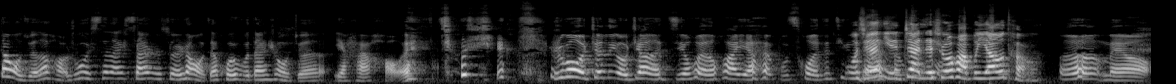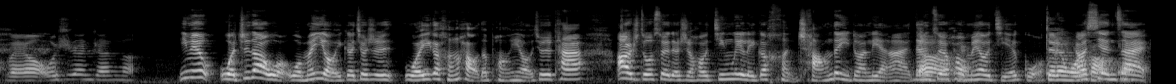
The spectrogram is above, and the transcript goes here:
但我觉得好，如果现在三十岁让我再恢复单身，我觉得也还好哎。就是如果我真的有这样的机会的话，也还不错。就听我觉得你站着说，话不腰疼。嗯，没有没有，我是认真的。因为我知道我我们有一个就是我一个很好的朋友，就是他二十多岁的时候经历了一个很长的一段恋爱，但是最后没有结果。然后现在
